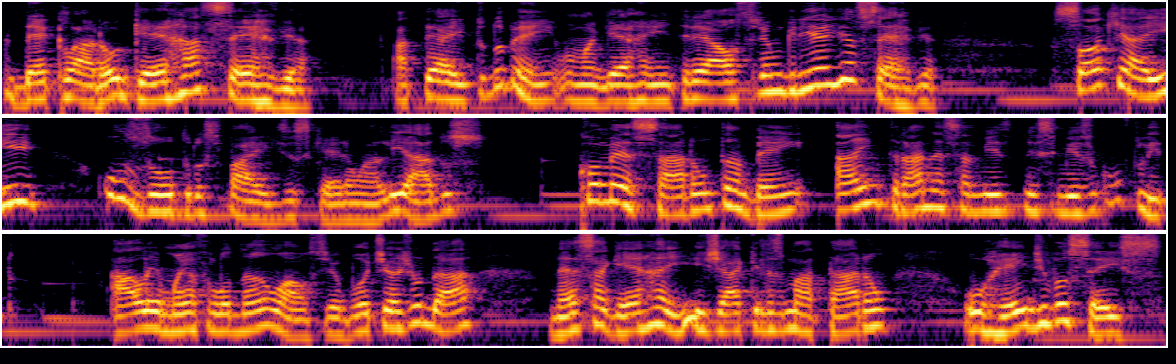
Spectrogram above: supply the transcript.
declarou guerra à Sérvia. Até aí tudo bem, uma guerra entre a Áustria, a Hungria e a Sérvia. Só que aí os outros países que eram aliados começaram também a entrar nessa nesse mesmo conflito. A Alemanha falou: "Não, Áustria, eu vou te ajudar nessa guerra aí, já que eles mataram o rei de vocês,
